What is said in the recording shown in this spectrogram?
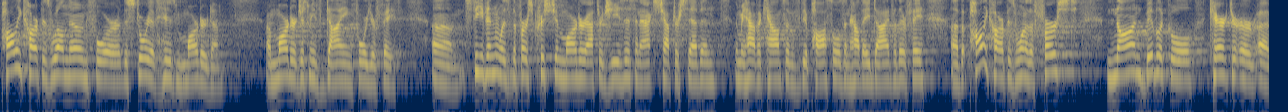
Polycarp is well known for the story of his martyrdom. A martyr just means dying for your faith. Um, Stephen was the first Christian martyr after Jesus in Acts chapter 7. Then we have accounts of the apostles and how they died for their faith. Uh, but Polycarp is one of the first non biblical character or uh,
